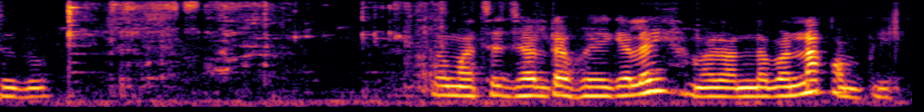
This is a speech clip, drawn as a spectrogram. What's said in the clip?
শুধু। তো মাছের ঝালটা হয়ে গেলেই আমার রান্নাবান্না কমপ্লিট।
